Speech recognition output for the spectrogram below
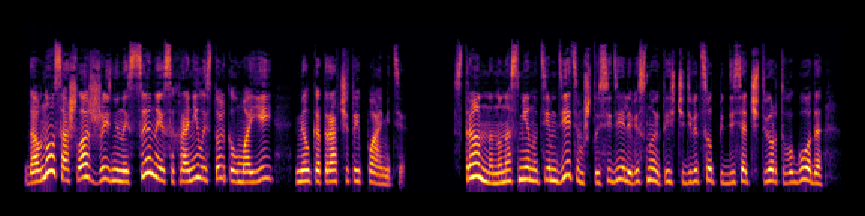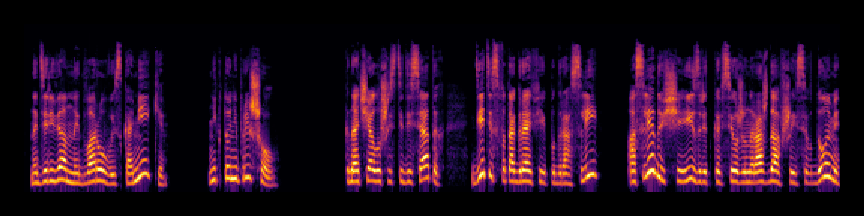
давно сошла с жизненной сцены и сохранилась только в моей мелкотравчатой памяти. Странно, но на смену тем детям, что сидели весной 1954 года на деревянной дворовой скамейке, никто не пришел. К началу 60-х дети с фотографией подросли, а следующие, изредка все же нарождавшиеся в доме,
